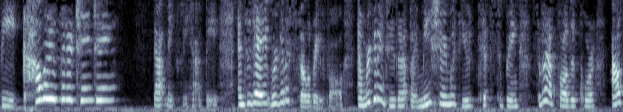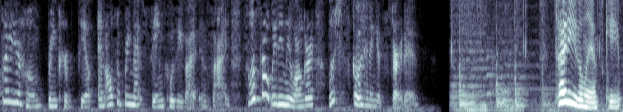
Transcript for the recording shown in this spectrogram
the colors that are changing? That makes me happy. And today we're gonna celebrate fall and we're gonna do that by me sharing with you tips to bring some of that fall decor outside of your home, bring curb appeal, and also bring that same cozy vibe inside. So let's not wait any longer. Let's just go ahead and get started. Tidy the landscape.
